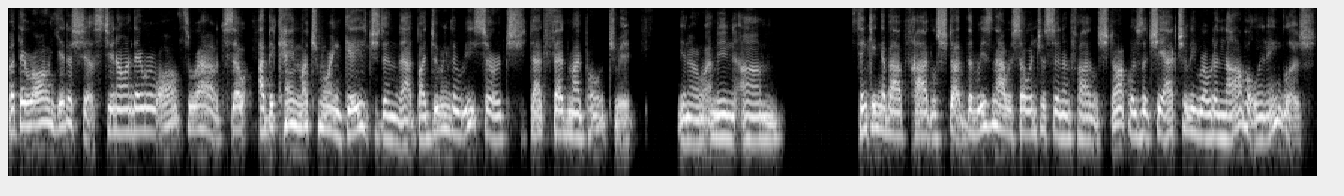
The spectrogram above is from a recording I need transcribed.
But they were all Yiddishists, you know, and they were all throughout. So I became much more engaged in that by doing the research that fed my poetry. You know, I mean, um, thinking about Fradel Shtok, the reason I was so interested in Fradel Shtok was that she actually wrote a novel in English.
